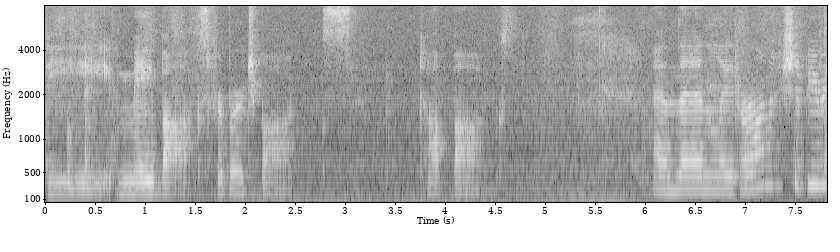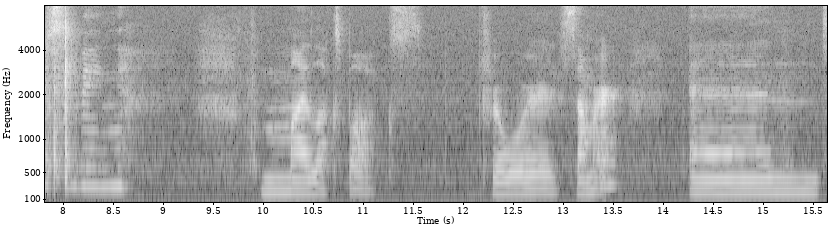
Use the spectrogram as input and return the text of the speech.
the May box for Birchbox, top box. And then later on I should be receiving my Luxe box for summer and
